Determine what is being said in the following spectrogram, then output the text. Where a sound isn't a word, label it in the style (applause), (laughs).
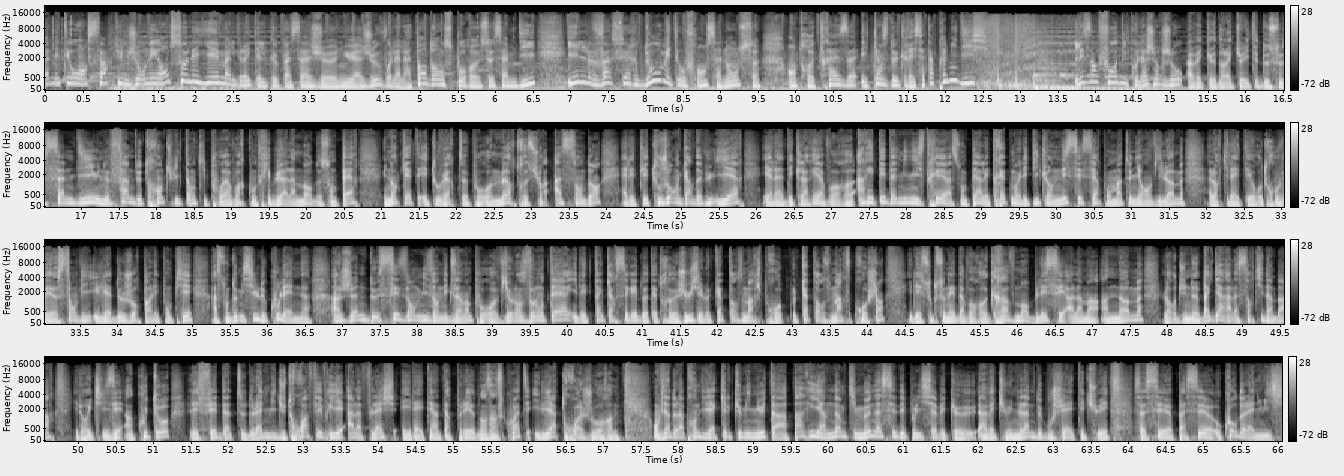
La météo en Sarthe, une journée ensoleillée malgré quelques passages nuageux. Voilà la tendance pour euh, ce samedi. Il va faire doux. Météo France annonce entre 13 et 15 degrés cet après-midi. Les infos, Nicolas Georgeot. Avec euh, dans l'actualité de ce samedi, une femme de 38 ans qui pourrait avoir contribué à la mort de son père. Une enquête est ouverte pour meurtre sur ascendant. Elle était toujours en garde à vue hier et elle a déclaré avoir euh, arrêté d'administrer à son père les traitements et les piqûres nécessaires pour maintenir en vie l'homme, alors qu'il a été retrouvé euh, sans vie il y a deux jours par les pompiers à son domicile de Coulennes. Un jeune de 16 ans mis en examen pour violence volontaire. Il est incarcéré, doit être jugé le 14 mars, pro, 14 mars mars prochain. Il est soupçonné d'avoir gravement blessé à la main un homme lors d'une bagarre à la sortie d'un bar. Il aurait utilisé un couteau. Les faits datent de la nuit du 3 février à la Flèche et il a été interpellé dans un squat il y a trois jours. On vient de l'apprendre il y a quelques minutes à Paris. Un homme qui menaçait des policiers avec, euh, avec une lame de boucher a été tué. Ça s'est passé euh, au cours de la nuit.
